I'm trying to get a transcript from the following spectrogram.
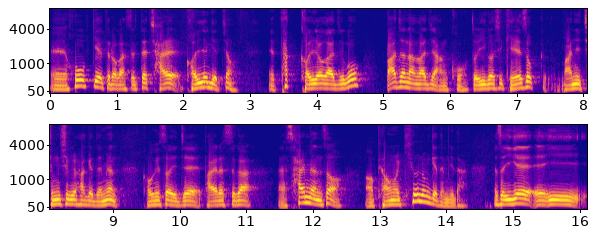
에, 호흡기에 들어갔을 때 잘 걸리겠죠. 예, 탁 걸려가지고 빠져나가지 않고 또 이것이 계속 많이 증식을 하게 되면 거기서 이제 바이러스가 살면서 어, 병을 키우는 게 됩니다. 그래서 이게 이,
